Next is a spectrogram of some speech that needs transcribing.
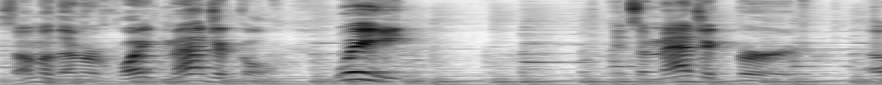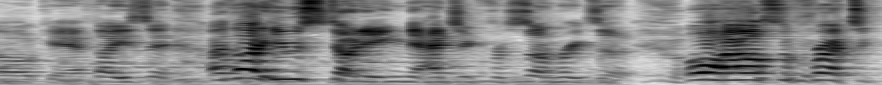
Some of them are quite magical. Wait. It's a magic bird. Oh, okay. I thought you said. I thought he was studying magic for some reason. Oh, I also practice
